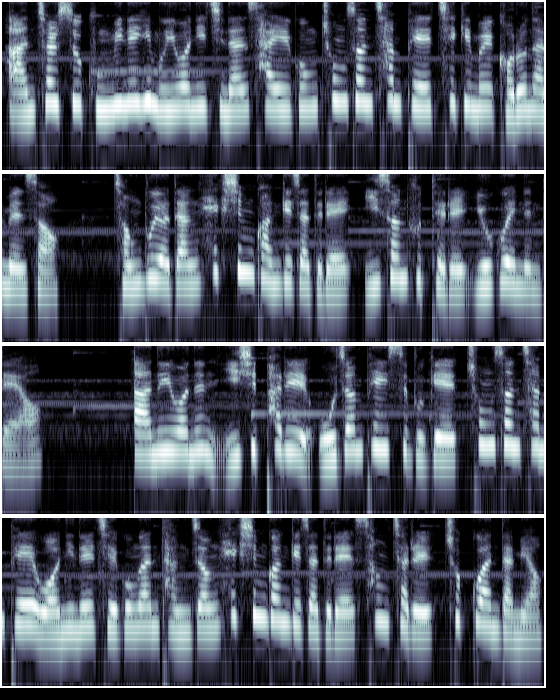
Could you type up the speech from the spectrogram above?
안철수 국민의힘 의원이 지난 4.10 총선 참패의 책임을 거론하면서 정부 여당 핵심 관계자들의 이선 후퇴를 요구했는데요. 안 의원은 28일 오전 페이스북에 총선 참패의 원인을 제공한 당정 핵심 관계자들의 성찰을 촉구한다며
